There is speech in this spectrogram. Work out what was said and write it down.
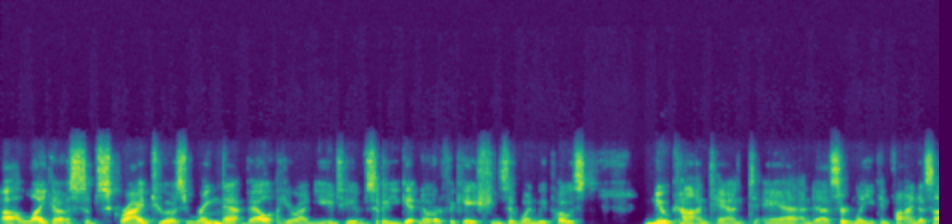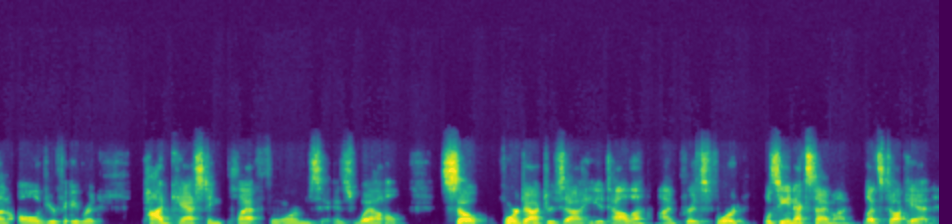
uh, like us, subscribe to us, ring that bell here on YouTube so you get notifications of when we post new content. And uh, certainly you can find us on all of your favorite podcasting platforms as well. So for Dr. Zahi Atallah, I'm Chris Forde. We'll see you next time on Let's Talk Ed.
